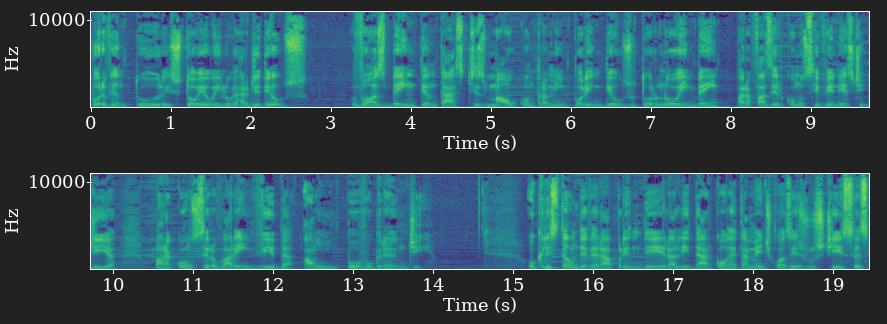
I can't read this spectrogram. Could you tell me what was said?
porventura estou eu em lugar de Deus? Vós bem tentastes mal contra mim, porém Deus o tornou em bem para fazer como se vê neste dia, para conservar em vida a um povo grande. O cristão deverá aprender a lidar corretamente com as injustiças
